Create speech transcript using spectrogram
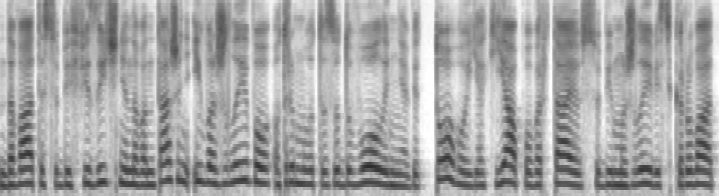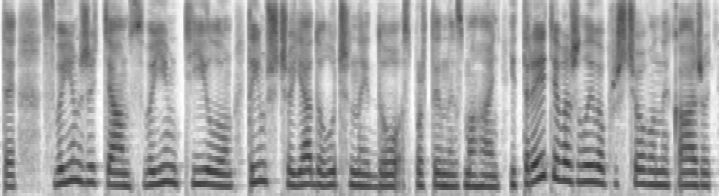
давати собі фізичні навантаження, і важливо отримувати задоволення від того, як я повертаю собі можливість керувати своїм життям, своїм тілом, тим, що я долучений до спортивних змагань. І третє важливе, про що вони кажуть,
